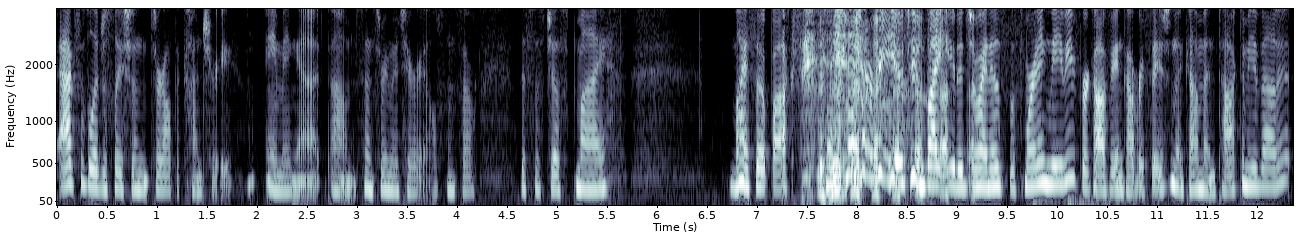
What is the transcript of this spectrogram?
acts of legislation throughout the country aiming at um, censoring materials, and so this is just my my soapbox for you to invite you to join us this morning, maybe for coffee and conversation, and come and talk to me about it,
